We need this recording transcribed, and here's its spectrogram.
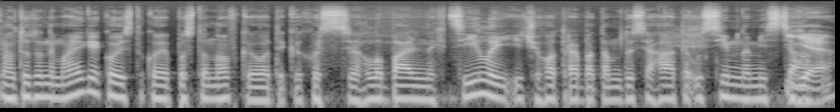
А тут немає якоїсь такої постановки, от якихось глобальних цілей і чого треба там досягати усім на місцях? Є.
